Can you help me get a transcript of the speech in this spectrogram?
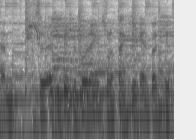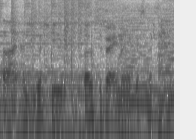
Um, so as we finish recording, I just want to thank you again both for your time and to wish you both a very Merry Christmas.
